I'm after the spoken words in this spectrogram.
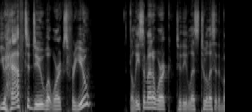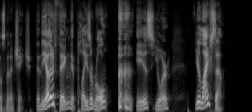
You have to do what works for you the least amount of work to the list to elicit the most amount of change. Then the other thing that plays a role is your your lifestyle.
